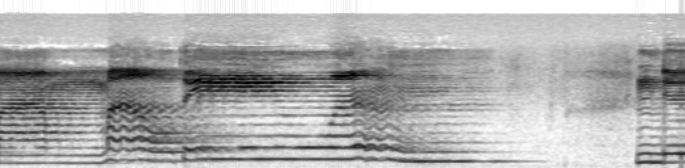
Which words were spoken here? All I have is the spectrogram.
phàm mau tiêu. Được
